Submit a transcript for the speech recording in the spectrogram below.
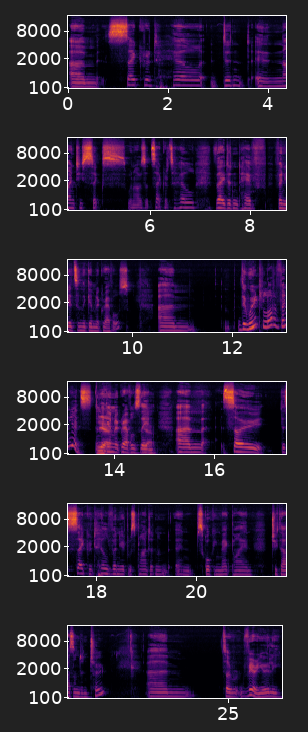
Um, Sacred Hill didn't in '96 when I was at Sacred Hill. They didn't have vineyards in the Gimlet Gravels. Um, there weren't a lot of vineyards in Yeah. the Gimlet Gravels then. Um, so the Sacred Hill vineyard was planted in, in Squawking Magpie in 2002. Um, so very early.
